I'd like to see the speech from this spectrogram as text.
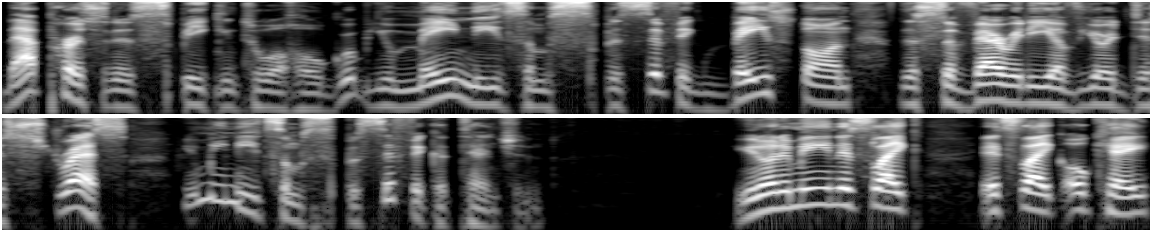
That person is speaking to a whole group. You may need some specific, based on the severity of your distress, you may need some specific attention. You know what I mean? It's like, it's like, okay,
